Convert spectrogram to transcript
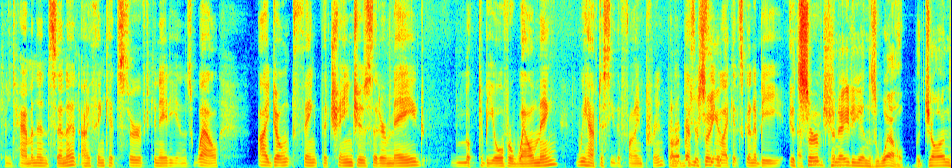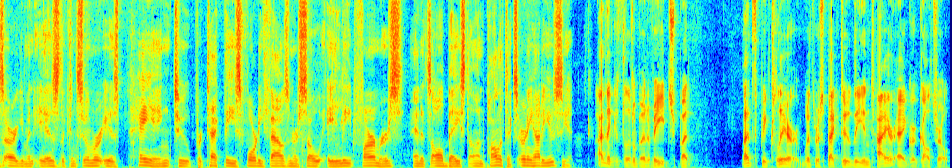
contaminants in it. I think it served Canadians well. I don't think the changes that are made look to be overwhelming. We have to see the fine print, but All right, it doesn't saying seem it- like it's going to be. It a served huge- Canadians well, but John's argument is the consumer is paying to protect these 40,000 or so elite farmers, and it's all based on politics. Ernie, how do you see it? I think it's a little bit of each, but let's be clear with respect to the entire agricultural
